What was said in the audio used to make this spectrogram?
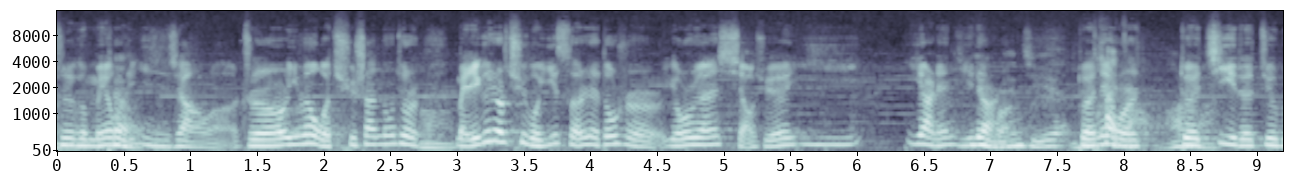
这个没有印象了，只有因为我去山东就是嗯每一个地儿去过一次，而且都是幼儿园、小学一一二年级那会儿二年，级，对那会儿对记得就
